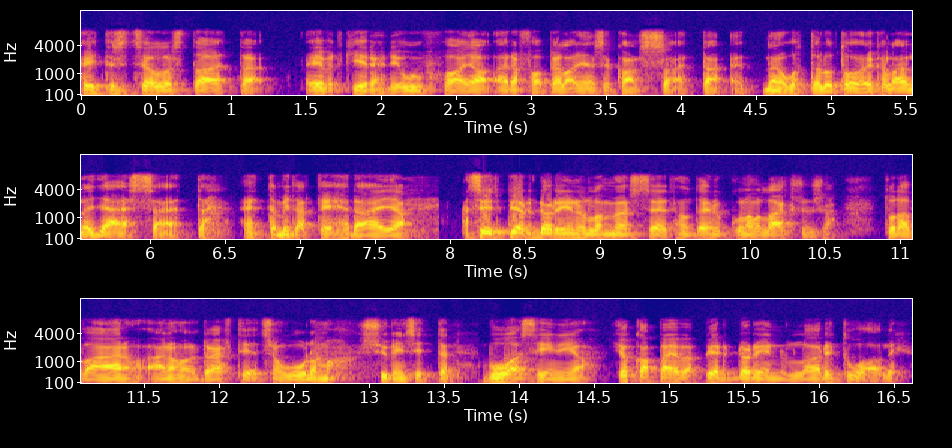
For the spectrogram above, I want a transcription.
heitti sitten sellaista, että eivät kiirehdi UFA ja RFA-pelaajiensa kanssa, että, että neuvottelut on aika lailla jäässä, että, että mitä tehdään. Ja sitten Pierre Dorinolla on myös se, että hän on tehnyt kuulemma läksynsä tulevaan NHL-draftiin, että se on kuulemma syvin sitten vuosiin, ja joka päivä Pierre Dorinolla on rituaali,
